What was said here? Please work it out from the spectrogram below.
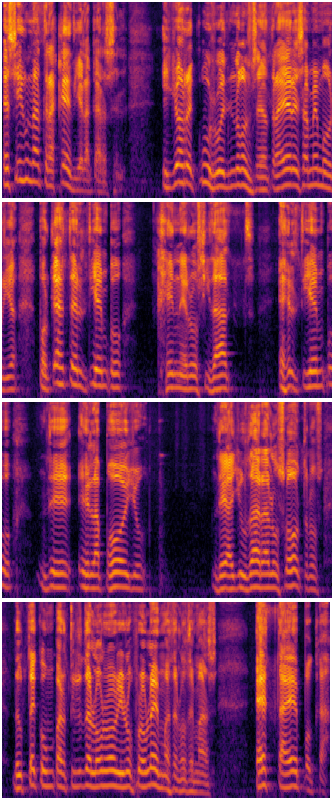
Es una tragedia la cárcel. Y yo recurro entonces a traer esa memoria porque este es el tiempo generosidad, es el tiempo de el apoyo, de ayudar a los otros, de usted compartir del horror y los problemas de los demás. Esta época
